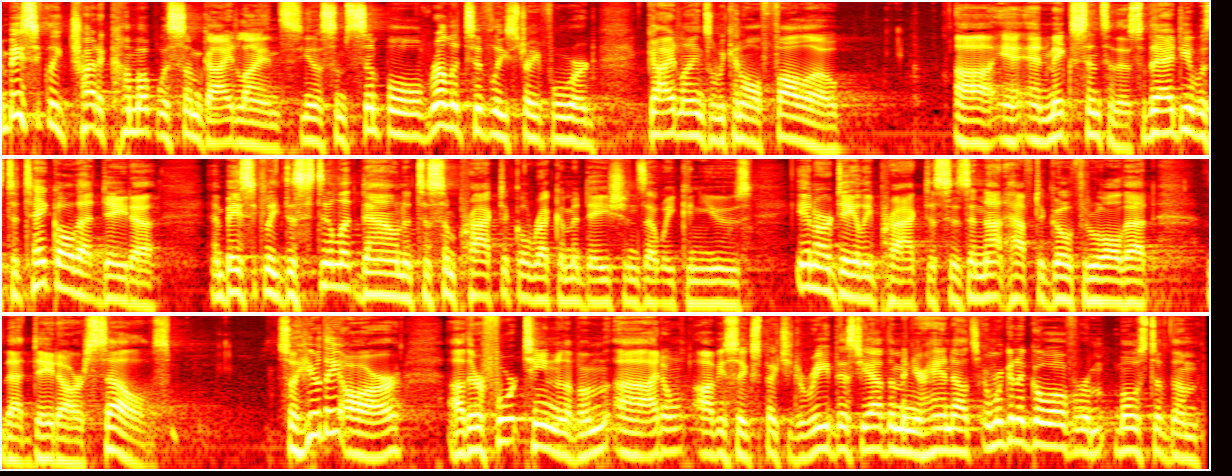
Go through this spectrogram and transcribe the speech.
and basically try to come up with some guidelines, you know, some simple, relatively straightforward guidelines that we can all follow uh, and, and make sense of this. So the idea was to take all that data and basically distill it down into some practical recommendations that we can use in our daily practices and not have to go through all that, that data ourselves. So here they are. Uh, there are 14 of them. Uh, I don't obviously expect you to read this. You have them in your handouts, and we're going to go over most of them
